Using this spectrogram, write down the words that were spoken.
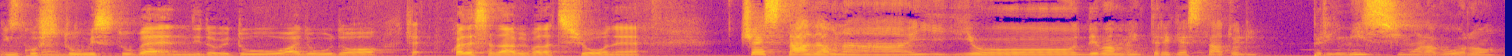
in costumi stupendi, dove tu hai dovuto... Cioè, qual è stata la preparazione? C'è stata una. Io devo ammettere che è stato il primissimo lavoro.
